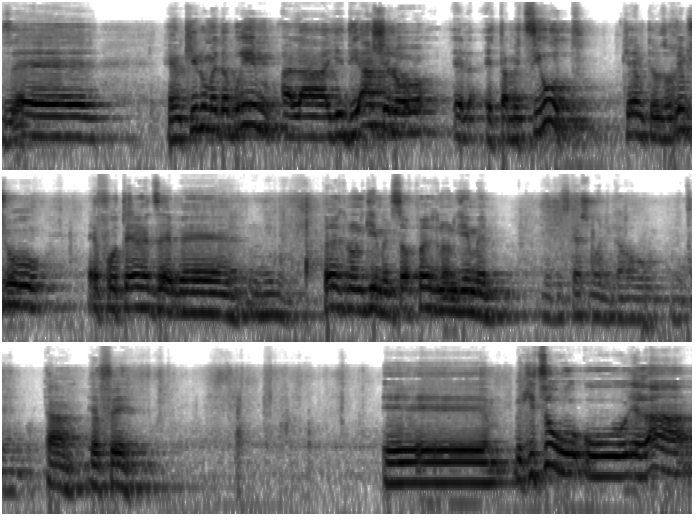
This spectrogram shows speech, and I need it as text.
זה, הם כאילו מדברים על הידיעה שלו, את המציאות, כן, אתם זוכרים שהוא, איפה הוא תיאר את זה? בפרק נ"ג, סוף פרק נ"ג. בפסקה שמונה, ככה הוא מציין פה. אה, יפה. אה, בקיצור, הוא הראה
